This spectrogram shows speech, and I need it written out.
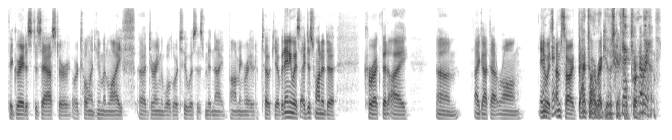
the greatest disaster or toll in human life uh, during the World War II was this midnight bombing raid of Tokyo. But anyways, I just wanted to correct that I um, I got that wrong. Anyways, okay. I'm sorry. Back to our regular schedule program. All right.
